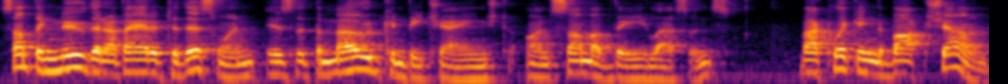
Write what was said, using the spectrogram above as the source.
Something new that I've added to this one is that the mode can be changed on some of the lessons by clicking the box shown.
